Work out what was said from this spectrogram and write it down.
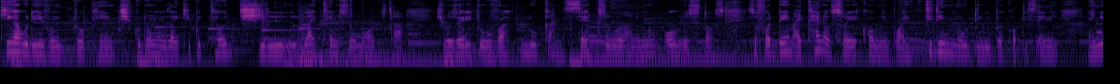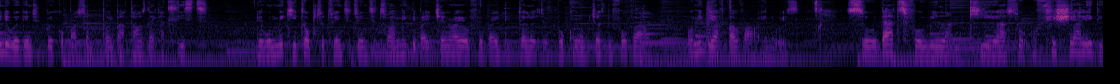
Kyra wouldn't even drop him. She couldn't like you could tell she liked him so much that she was ready to overlook and settle and you know all those stuffs. So for them, I kind of saw it coming, but I didn't know they would break up this early. I knew they were going to break up at some point, but I was like, at least they will make it up to 2022, and maybe by January or February they tell us they've broken up just before Val, or maybe after Val, anyways. So that's for Will and Kyra. So officially, the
